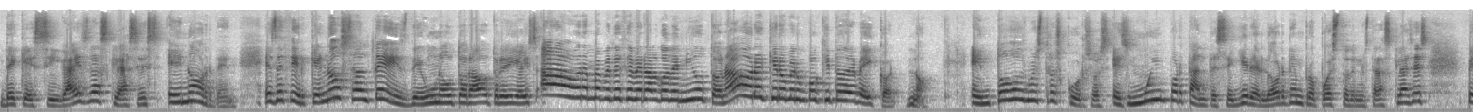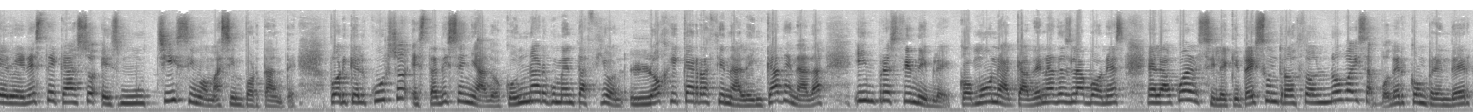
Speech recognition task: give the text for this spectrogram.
de que sigáis las clases en orden. Es decir, que no saltéis de un autor a otro y digáis, ah, ahora me apetece ver algo de Newton, ahora quiero ver un poquito de Bacon. No, en todos nuestros cursos es muy importante seguir el orden propuesto de nuestras clases, pero en este caso es muchísimo más importante, porque el curso está diseñado con una argumentación lógica, racional encadenada imprescindible, como una cadena de eslabones en la cual si le quitáis un trozo no vais a poder comprender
